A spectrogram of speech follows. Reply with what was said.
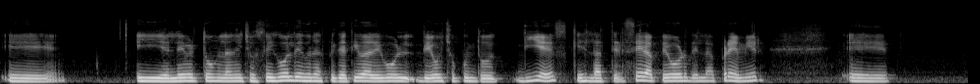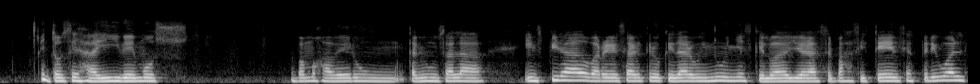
y el Everton le han hecho 6 goles, una expectativa de gol de 8.10, que es la tercera peor de la Premier. entonces ahí vemos, vamos a ver un, también un Sala inspirado. Va a regresar creo que Darwin Núñez, que lo va a ayudar a hacer más asistencias, pero igual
